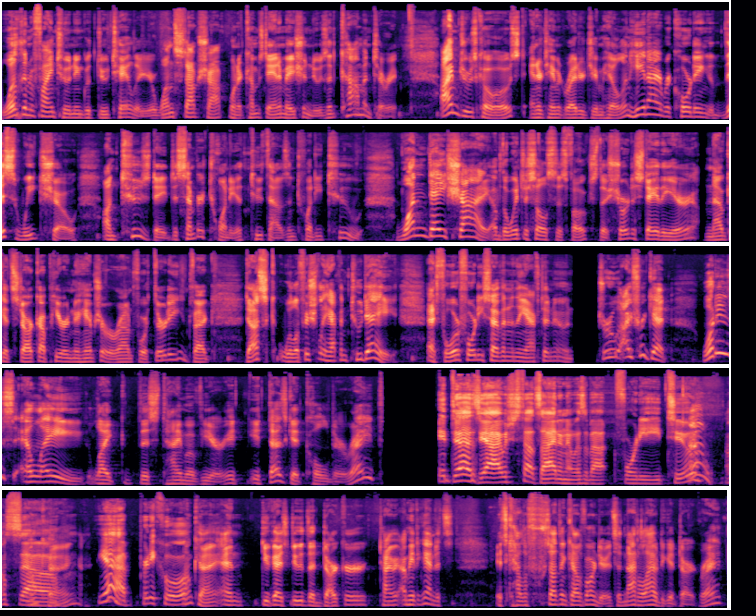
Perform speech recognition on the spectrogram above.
Welcome to Fine Tuning with Drew Taylor, your one stop shop when it comes to animation news and commentary. I'm Drew's co host, entertainment writer Jim Hill, and he and I are recording this week's show on Tuesday, December 20th, 2022. One day shy of the winter solstice, folks, the shortest day of the year. Now gets dark up here in New Hampshire around 4.30. In fact, dusk will officially happen today at 4.47 in the afternoon. Drew, I forget what is LA like this time of year? It it does get colder, right? It does, yeah. I was just outside and it was about 42. Oh, oh so, okay. Yeah, pretty cool. Okay. And do you guys do the darker time? I mean, again, it's it's Calif- Southern California. It's not allowed to get dark, right?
